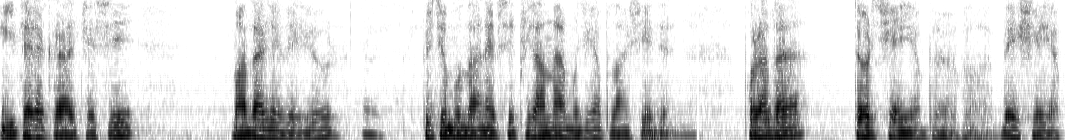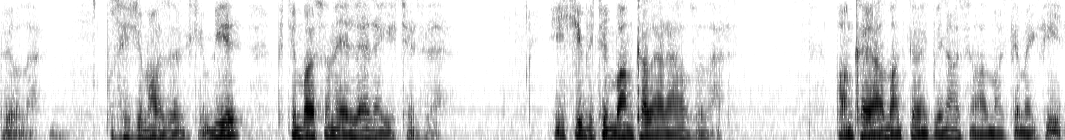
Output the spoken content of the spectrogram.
İngiltere Kraliçesi madalya veriyor. Evet. Bütün bunların hepsi planlarca yapılan şeydir. Burada dört şey yapıyor, beş şey yapıyorlar. Bu seçim hazırlık için. Bir, bütün basını ellerine geçirdiler. İki, bütün bankaları aldılar. Bankayı almak demek binasını almak demek değil.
